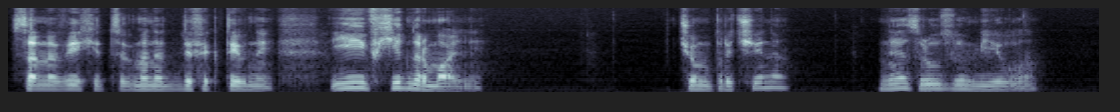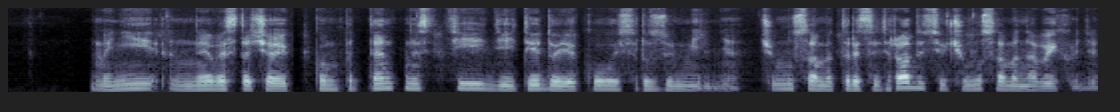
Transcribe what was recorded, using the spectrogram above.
Саме вихід в мене дефективний, і вхід нормальний. Чому причина? Незрозуміло. Мені не вистачає компетентності дійти до якогось розуміння. Чому саме 30 градусів, чому саме на виході?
